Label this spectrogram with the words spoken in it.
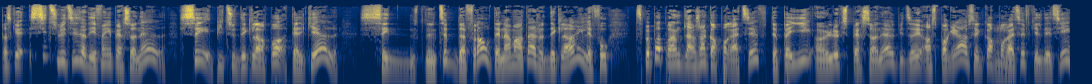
Parce que si tu l'utilises à des fins personnelles, c'est puis tu déclares pas tel quel, c'est un type de fraude, un avantage à te déclarer. Il faut, tu peux pas prendre de l'argent corporatif, te payer un luxe personnel puis dire ah c'est pas grave, c'est le corporatif qui le détient,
